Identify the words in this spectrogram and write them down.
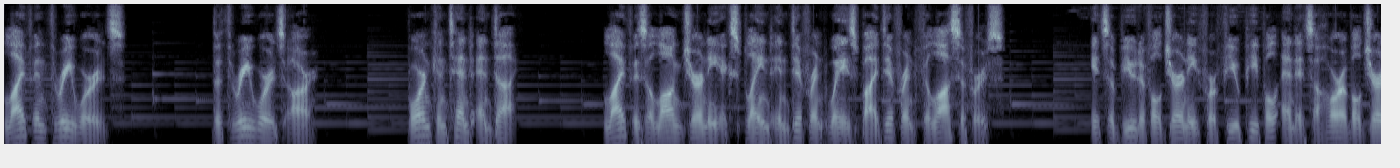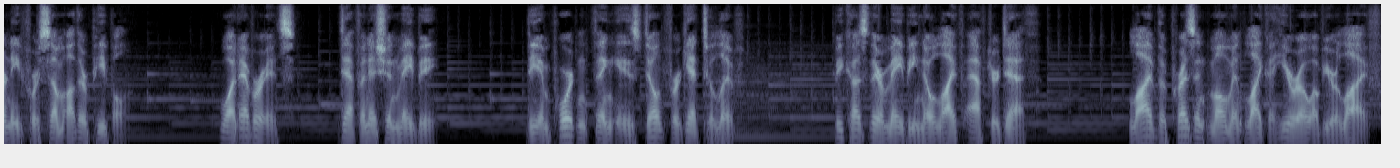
Life in three words. The three words are born, content, and die. Life is a long journey explained in different ways by different philosophers. It's a beautiful journey for few people and it's a horrible journey for some other people. Whatever its definition may be. The important thing is don't forget to live. Because there may be no life after death. Live the present moment like a hero of your life.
